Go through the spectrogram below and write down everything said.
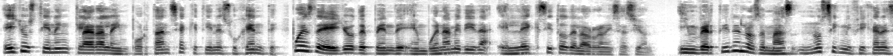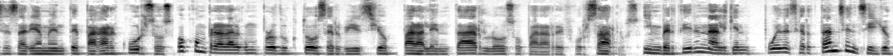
Ellos tienen clara la importancia que tiene su gente, pues de ello depende en buena medida el éxito de la organización. Invertir en los demás no significa necesariamente pagar cursos o comprar algún producto o servicio para alentarlos o para reforzarlos. Invertir en alguien puede ser tan sencillo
